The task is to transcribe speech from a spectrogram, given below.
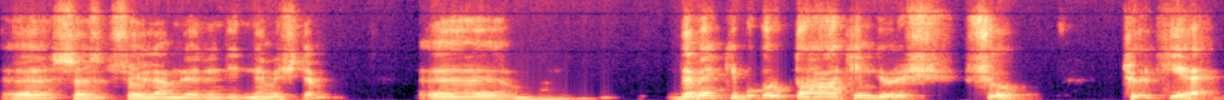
e, söz, söylemlerini dinlemiştim. E, demek ki bu grupta hakim görüş şu. Türkiye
